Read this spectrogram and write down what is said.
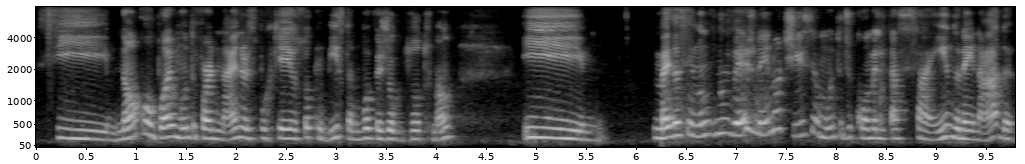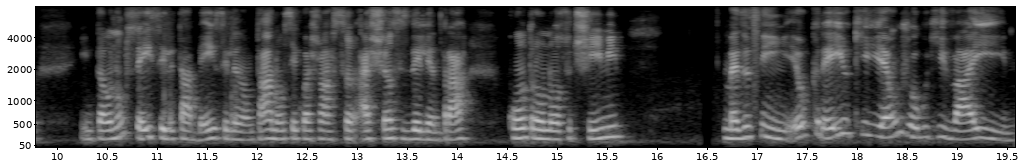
se. Não acompanho muito o 49ers, porque eu sou clubista, não vou ver jogo dos outros, não. E. Mas assim, não, não vejo nem notícia muito de como ele tá saindo, nem nada. Então, não sei se ele tá bem, se ele não tá, não sei quais são as chances dele entrar contra o nosso time. Mas, assim, eu creio que é um jogo que vai.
